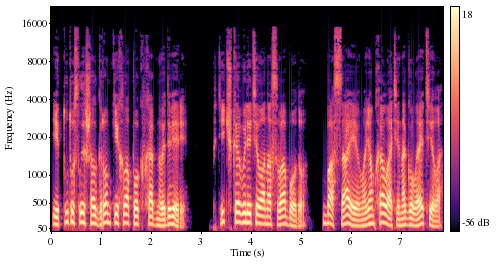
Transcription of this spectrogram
И тут услышал громкий хлопок входной двери. Птичка вылетела на свободу, босая в моем халате на голое тело.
